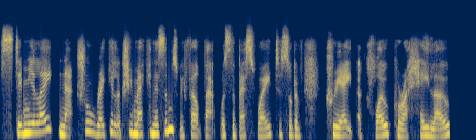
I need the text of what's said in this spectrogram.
stimulate natural regulatory mechanisms. We felt that was the best way to sort of create a cloak or a halo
